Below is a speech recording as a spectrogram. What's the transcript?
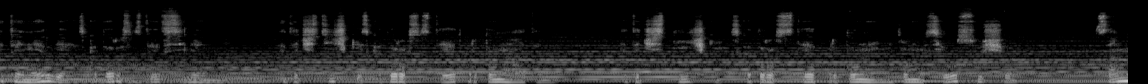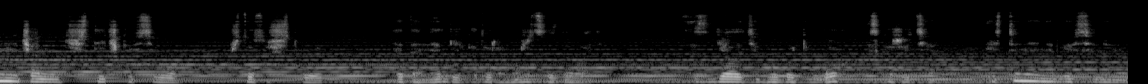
Это энергия, из которой состоит Вселенная. Это частички, из которых состоят протоны атома. Это частички, из которых состоят протоны и нейтроны всего сущего. Самые начальные частички всего, что существует. Это энергия, которая может создавать. Сделайте глубокий вдох и скажите «Истинная энергия Вселенной,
